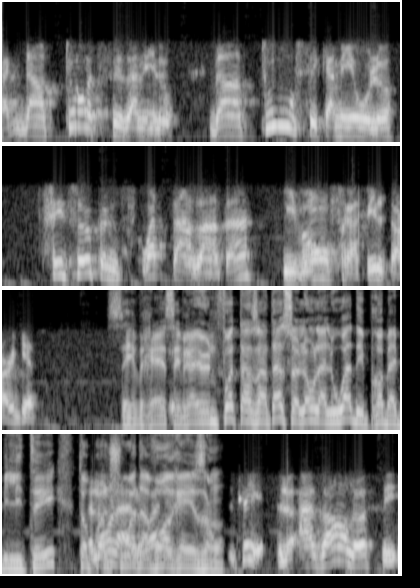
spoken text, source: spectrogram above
Fait que dans toutes ces années-là, dans tous ces caméos-là, c'est sûr qu'une fois de temps en temps, ils vont frapper le target. C'est vrai, c'est vrai. Une fois de temps en temps, selon la loi des probabilités, t'as pas le choix d'avoir des- raison. Tu sais, le hasard, là, c'est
